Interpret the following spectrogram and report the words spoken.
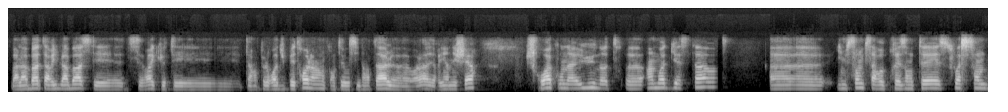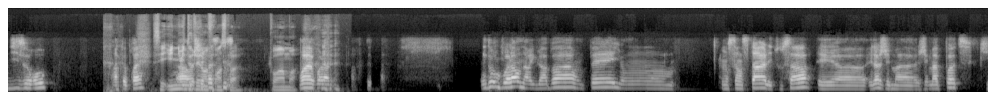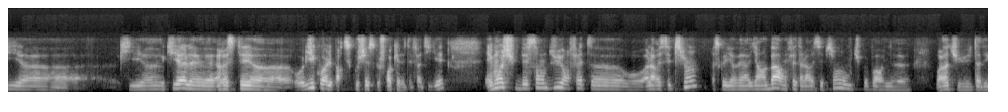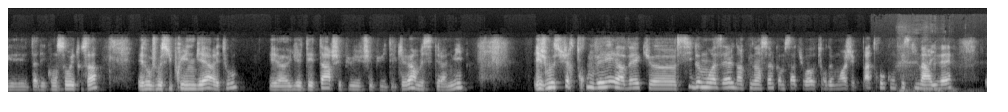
bah là-bas, tu arrives là-bas, c'est vrai que tu es, un peu le roi du pétrole hein, quand tu es occidental, euh, voilà, rien n'est cher. Je crois qu'on a eu notre euh, un mois de guest house. Euh, il me semble que ça représentait 70 euros à peu près. C'est une nuit d'hôtel en France, quoi, pour un mois. Ouais, voilà. Et donc voilà, on arrive là-bas, on paye, on, on s'installe et tout ça. Et, euh, là, j'ai ma, j'ai ma pote qui, euh, qui, euh, qui, elle, est restée au lit, quoi. Elle est partie se coucher parce que je crois qu'elle était fatiguée. Et moi, je suis descendu, en fait, à la réception, parce qu'il y, avait, y a un bar, en fait, à la réception où tu peux boire une. voilà, tu as des, as des consos et tout ça. Et donc, je me suis pris une bière et tout. Et il était tard, je sais sais plus quelle heure, mais c'était la nuit. Et je me suis retrouvé avec euh, six demoiselles d'un coup d'un seul, comme ça, tu vois, autour de moi. J'ai pas trop compris ce qui m'arrivait.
